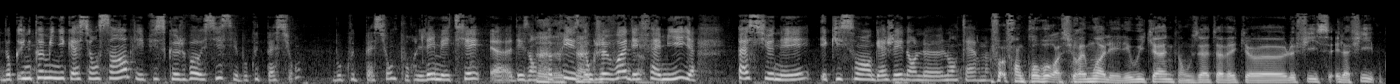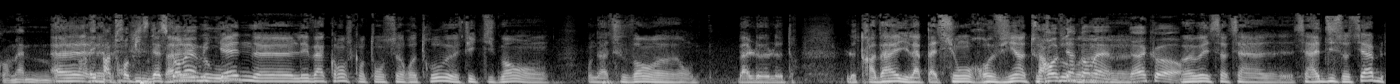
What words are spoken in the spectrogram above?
donc une communication simple, et puis ce que je vois aussi, c'est beaucoup de passion beaucoup de passion pour les métiers euh, des entreprises. Euh, Donc je vois des familles passionnés et qui sont engagés dans le long terme. Franck Provost, rassurez-moi, les, les week-ends, quand vous êtes avec euh, le fils et la fille, quand même, euh, parlez pas trop business bah, quand même. Les week-ends, euh, les vacances, quand on se retrouve, effectivement, on, on a souvent on, bah, le, le, le, travail, la passion revient toujours. Ça revient quand même, d'accord. Oui, ça c'est indissociable.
